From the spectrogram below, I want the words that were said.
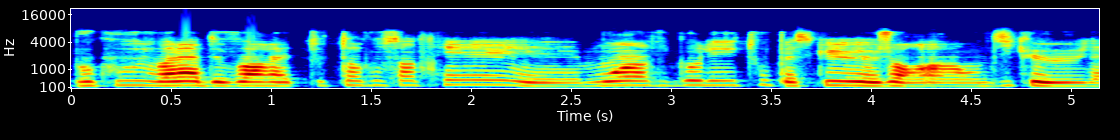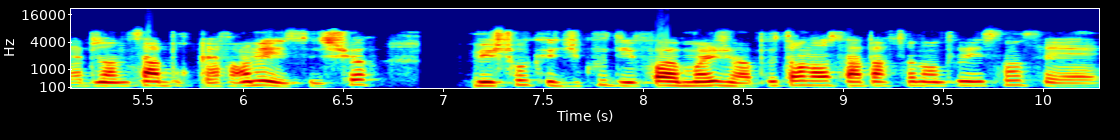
beaucoup voilà devoir être tout le temps concentré et moins rigoler et tout parce que genre on dit qu'il y a besoin de ça pour performer c'est sûr. Mais je trouve que du coup des fois moi j'ai un peu tendance à partir dans tous les sens et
